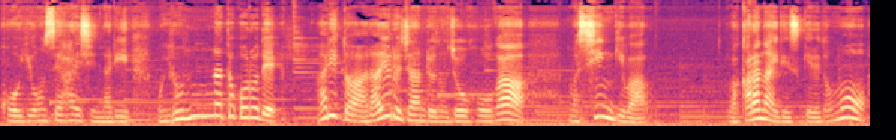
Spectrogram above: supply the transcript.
こういう音声配信なりもういろんなところでありとあらゆるジャンルの情報が、まあ、真偽はわからないですけれども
